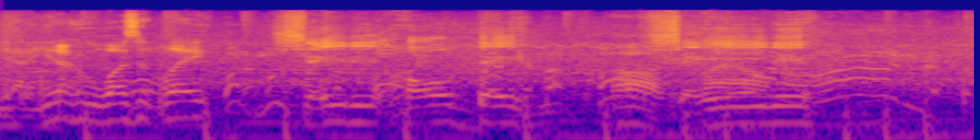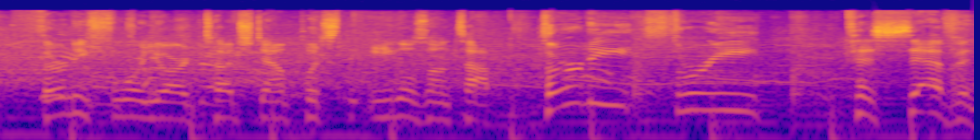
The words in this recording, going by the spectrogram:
Yeah, you know who wasn't late? Shady all day. Oh, Shady. 34 yard touchdown puts the Eagles on top 33 to 7.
